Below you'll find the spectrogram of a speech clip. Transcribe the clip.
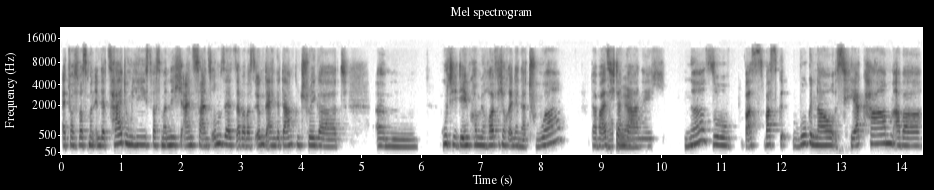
etwas, was man in der Zeitung liest, was man nicht eins zu eins umsetzt, aber was irgendeinen Gedanken triggert. Ähm, gute Ideen kommen mir häufig auch in der Natur. Da weiß oh, ich dann ja. gar nicht, ne, so was, was, wo genau es herkam, aber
